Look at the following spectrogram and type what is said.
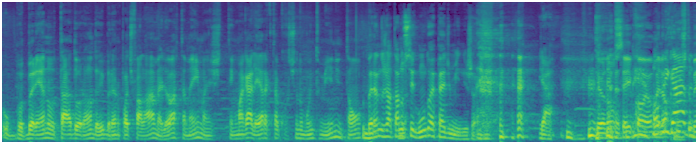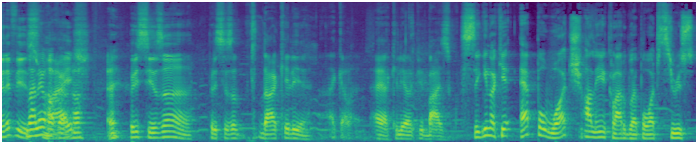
O Breno tá adorando aí, o Breno pode falar melhor também, mas tem uma galera que tá curtindo muito o Mini, então O Brando já tá no segundo iPad mini já. Já. eu não sei qual é o melhor custo-benefício. Valeu, mas precisa, precisa dar aquele. Aquela, é, aquele up básico. Seguindo aqui, Apple Watch, além, é claro, do Apple Watch Series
